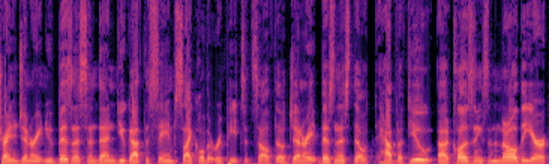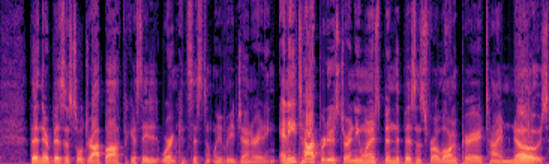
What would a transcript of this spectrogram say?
trying to generate new business, and then you got the same cycle that repeats itself. They'll generate business, they'll have a few uh, closings in the middle of the year, then their business will drop off because they weren't consistently lead generating. Any top producer, anyone who's been in the business for a long period of time, knows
